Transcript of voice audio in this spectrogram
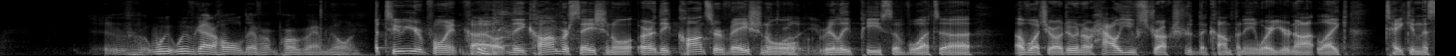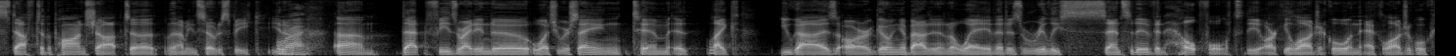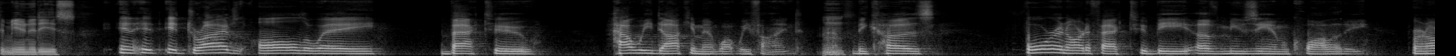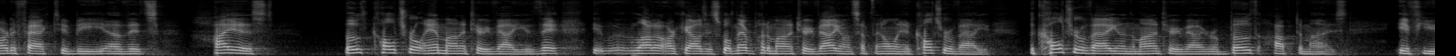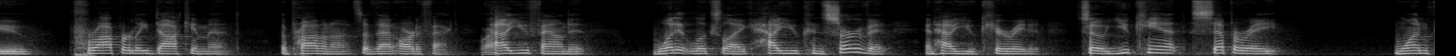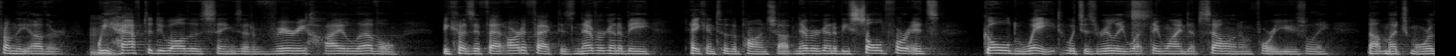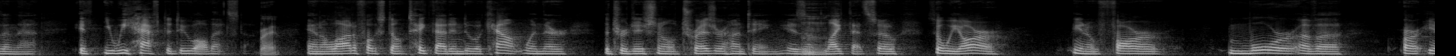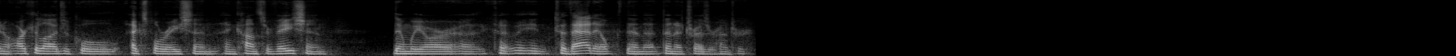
uh, we we've got a whole different program going. But to your point, Kyle, the conversational or the conservational really piece of what uh, of what you're all doing, or how you've structured the company, where you're not like taking this stuff to the pawn shop to, I mean, so to speak, you know, Right. um, that feeds right into what you were saying, Tim. It, like you guys are going about it in a way that is really sensitive and helpful to the archaeological and the ecological communities. and it, it drives all the way back to how we document what we find. Because for an artifact to be of museum quality, for an artifact to be of its highest both cultural and monetary value. They, it- a lot of archaeologists will never put a monetary value on something, only a cultural value. The cultural value and the monetary value are both optimized if you properly document the provenance of that artifact, how you found it, what it looks like, how you conserve it, and how you curate it. So you can't separate one from the other. We mm-hmm. have to do all those things at a very high level because if that artifact is never going to be taken to the pawn shop, never going to be sold for its gold weight, which is really what they wind up selling them for usually, not much more than that. It, you, we have to do all that stuff. Right. And a lot of folks don't take that into account when they're the traditional treasure hunting isn't mm. like that. So so we are, you know, far more of a or you know archaeological exploration and conservation than we are uh, to that ilk than a, than a treasure hunter.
